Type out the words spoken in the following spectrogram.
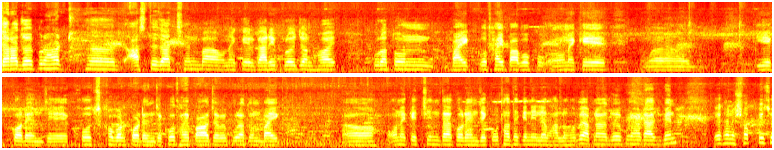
যারা জয়পুরহাট আসতে যাচ্ছেন বা অনেকের গাড়ি প্রয়োজন হয়, পুরাতন বাইক কোথায় পাবো অনেকে ইয়ে করেন যে, খোঁজ খবর করেন যে, কোথায় পাওয়া যাবে পুরাতন বাইক। অনেকে চিন্তা করেন যে, কোথা থেকে নিলে ভালো হবে। আপনারা জয়পুরহাট আসবেন, এখানে সব কিছু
